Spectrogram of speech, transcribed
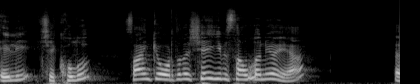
eli şey kolu sanki ortada şey gibi sallanıyor ya. Ee,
